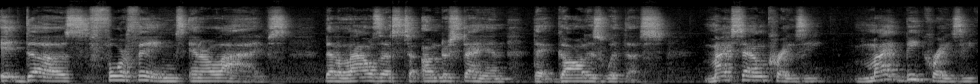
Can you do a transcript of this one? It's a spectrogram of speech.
it does four things in our lives that allows us to understand that God is with us. Might sound crazy, might be crazy,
